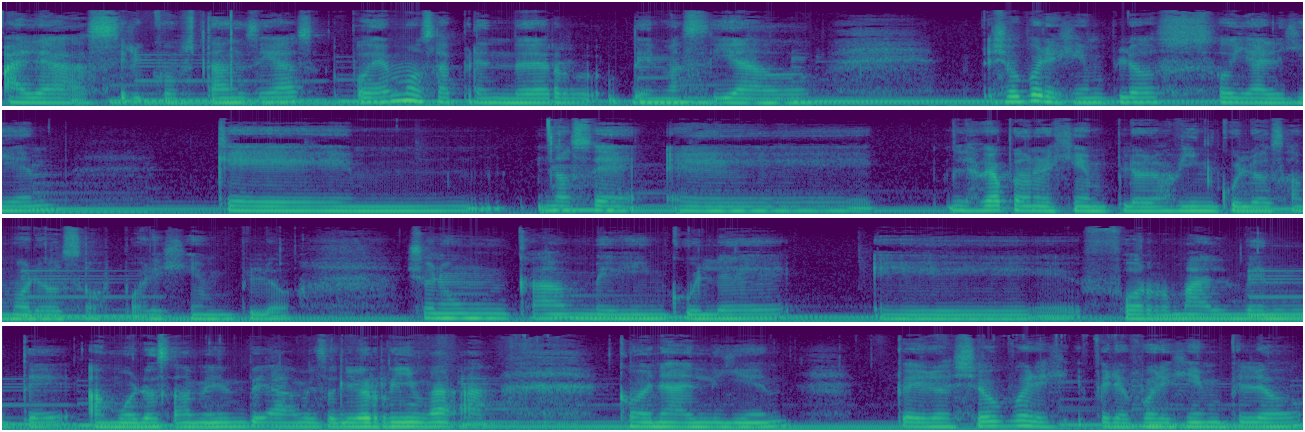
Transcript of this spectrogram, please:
a las circunstancias, podemos aprender demasiado. Yo, por ejemplo, soy alguien que, mm, no sé, eh, les voy a poner un ejemplo, los vínculos amorosos, por ejemplo. Yo nunca me vinculé eh, formalmente, amorosamente, ah, me salió rima, ah, con alguien, pero yo, por, pero por ejemplo,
